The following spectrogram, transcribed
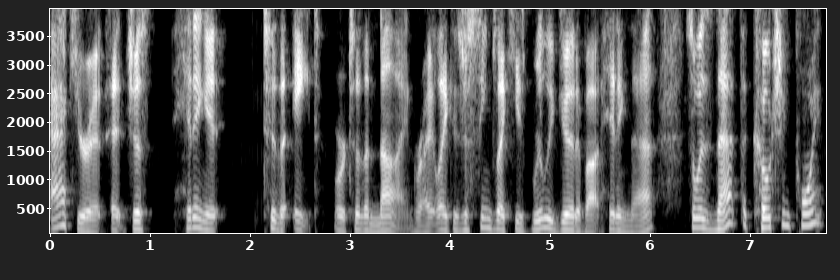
accurate at just hitting it to the eight or to the nine, right? Like it just seems like he's really good about hitting that. So is that the coaching point?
